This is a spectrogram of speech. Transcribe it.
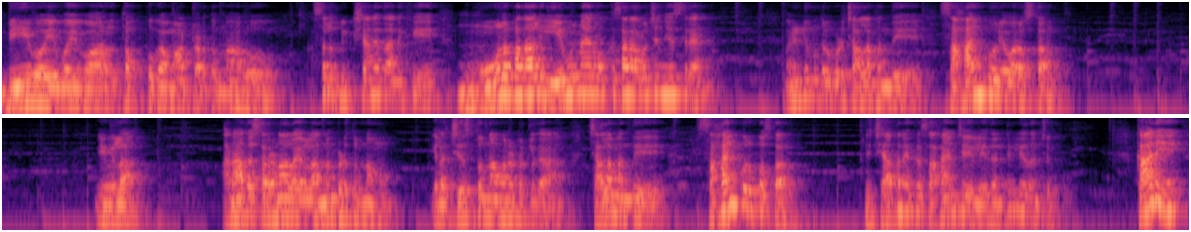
బీవైవై వారు తప్పుగా మాట్లాడుతున్నారు. అసలు భిక్ష అనే దానికి మూల పదాలు ఏమున్నాయని ఒక్కసారి ఆలోచన చేస్తారా మన ఇంటి ముందర కూడా చాలామంది సహాయం కోరేవారు వస్తారు. మేము ఇలా అనాథ శరణాలయాల్లో అన్నం పెడుతున్నాము ఇలా చేస్తున్నాము అనేటట్లుగా చాలామంది సహాయం కొరకు వస్తారు నీ చేతనైతే సహాయం చేయలేదంటే లేదని చెప్పు. కానీ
